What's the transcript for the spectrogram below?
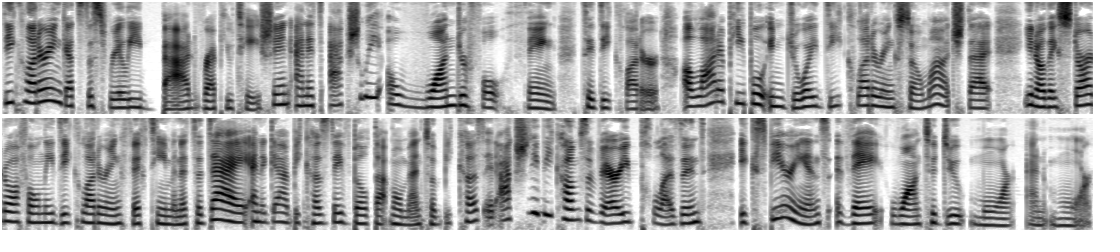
decluttering gets this really bad reputation and it's actually a wonderful thing to declutter. A lot of people enjoy decluttering so much that, you know, they start off only decluttering 15 minutes a day and again because they've built that momentum because it actually becomes a very pleasant experience, they want to do more and more.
